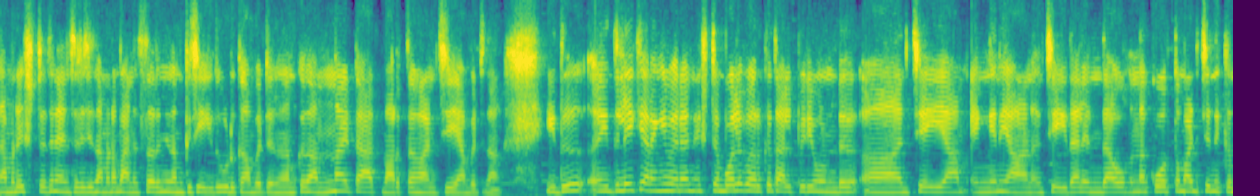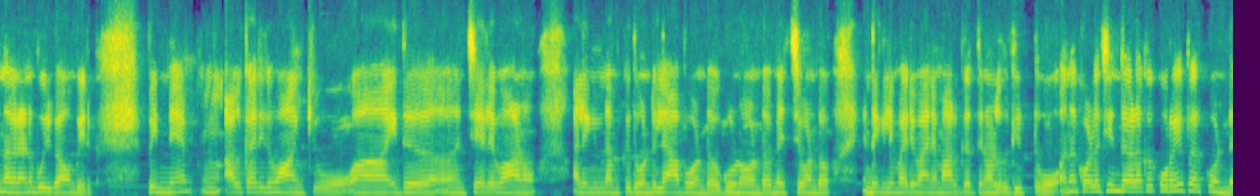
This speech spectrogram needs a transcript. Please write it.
നമ്മുടെ ഇഷ്ടത്തിനനുസരിച്ച് നമ്മുടെ മനസ്സറിഞ്ഞ് നമുക്ക് ചെയ്തു കൊടുക്കാൻ പറ്റുന്ന നമുക്ക് നന്നായിട്ട് ആത്മാർത്ഥം കാണിച്ച് ചെയ്യാൻ പറ്റുന്നതാണ്. ഇത് ഇതിലേക്ക് ഇറങ്ങി വരാൻ ഇഷ്ടംപോലെ പേർക്ക് താല്പര്യമുണ്ട്. ചെയ്യാം എങ്ങനെയാണ് ചെയ്താൽ എന്താവും എന്നൊക്കെ ഓർത്ത് മടിച്ച് നിൽക്കുന്നവരാണ് ഭൂരിഭാഗം പേരും. പിന്നെ ആൾക്കാർ ഇത് വാങ്ങിക്കുവോ? ഇത് ചെലവാണോ? അല്ലെങ്കിൽ നമുക്ക് ഇതുകൊണ്ട് ലാഭമുണ്ടോ ഗുണമുണ്ടോ മെച്ചമുണ്ടോ? എന്തെങ്കിലും വരുമാന മാർഗത്തിനുള്ളത് കിട്ടുമോ എന്നൊക്കെ ഉള്ള ചിന്തകളൊക്കെ കുറേ പേർക്കുണ്ട്.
